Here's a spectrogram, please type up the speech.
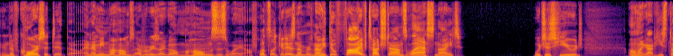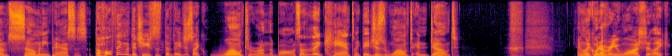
And of course it did, though. And I mean, Mahomes, everybody's like, oh, Mahomes is way off. Let's look at his numbers. Now, he threw five touchdowns last night, which is huge. Oh my God, he's thrown so many passes. The whole thing with the Chiefs is that they just like won't run the ball. It's not that they can't, like they just won't and don't. and like whenever you watched it, like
